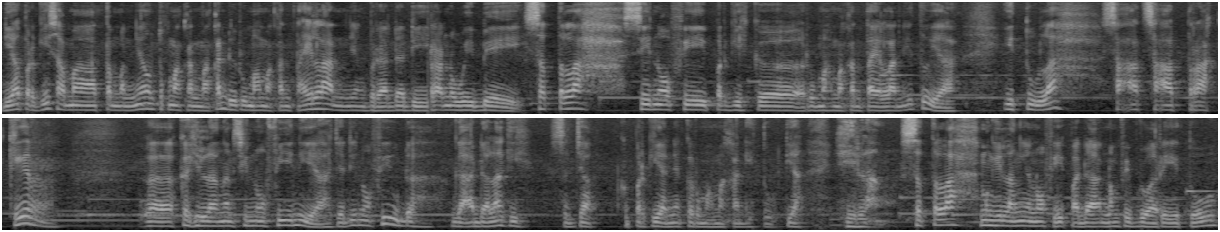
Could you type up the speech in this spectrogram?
Dia pergi sama temennya untuk makan-makan di rumah makan Thailand yang berada di Runaway Bay. Setelah si Novi pergi ke rumah makan Thailand itu ya, itulah saat-saat terakhir uh, kehilangan si Novi ini ya. Jadi Novi udah nggak ada lagi sejak kepergiannya ke rumah makan itu. Dia hilang. Setelah menghilangnya Novi pada 6 Februari itu,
